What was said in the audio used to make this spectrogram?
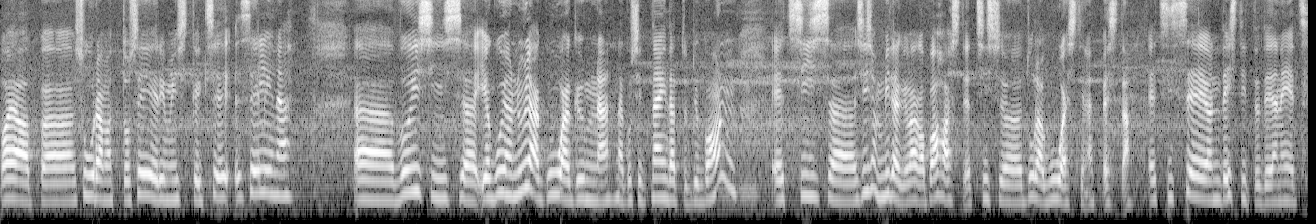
vajab suuremat doseerimist, kõik see selline Äh, või siis ja kui on üle kuuekümne, nagu siit näidatud juba on, et siis, äh, siis on midagi väga pahasti, et siis äh, tuleb uuesti need pesta, et siis see on testitud ja need,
